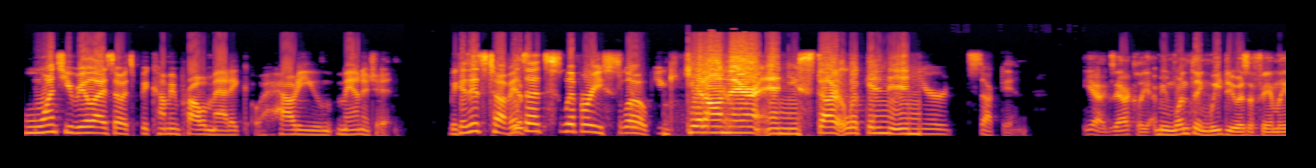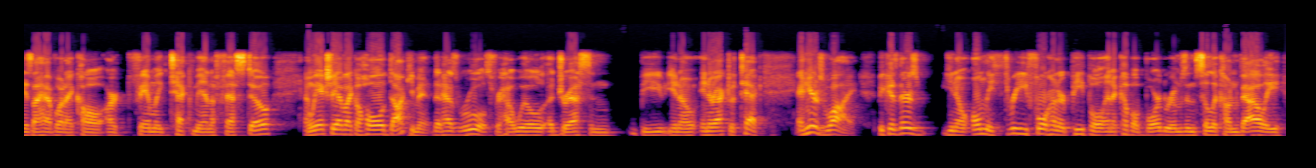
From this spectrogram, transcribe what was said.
once you realize though it's becoming problematic how do you manage it? Because it's tough. It's yes. a slippery slope. You get on there and you start looking and you're sucked in. Yeah, exactly. I mean, one thing we do as a family is I have what I call our family tech manifesto, and we actually have like a whole document that has rules for how we'll address and be, you know, interact with tech. And here's why: because there's, you know, only three, four hundred people in a couple boardrooms in Silicon Valley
